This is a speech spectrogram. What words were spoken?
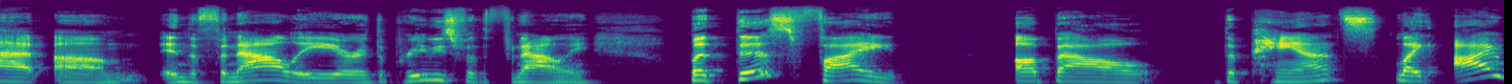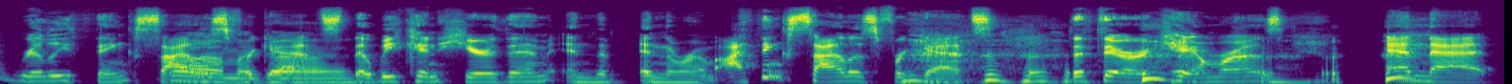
at um in the finale or the previews for the finale. But this fight about the pants, like I really think Silas Oh forgets God. that we can hear them in the in the room. I think Silas forgets that there are cameras and that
